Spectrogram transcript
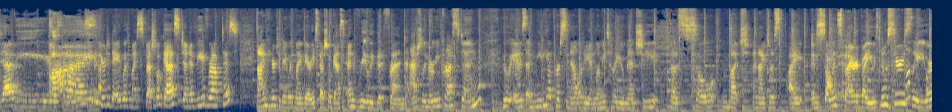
Debbie. Hi. I'm here today with my special guest, Genevieve Raptis. I'm here today with my very special guest and really good friend, Ashley Marie Preston, who is a media personality. And let me tell you, man, she does so much. And I just, I am so inspired by you. No, seriously, you're,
